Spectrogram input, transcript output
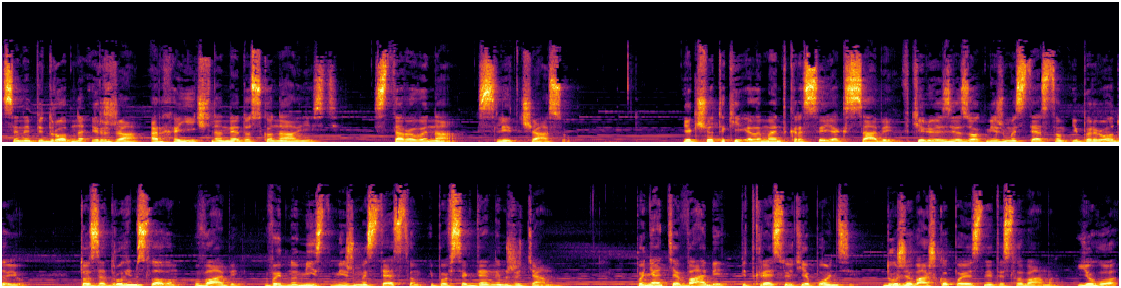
це не підробна іржа, архаїчна недосконалість, старовина, слід часу. Якщо такий елемент краси, як сабі, втілює зв'язок між мистецтвом і природою, то за другим словом вабі видно міст між мистецтвом і повсякденним життям. Поняття вабі підкреслюють японці, дуже важко пояснити словами, його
